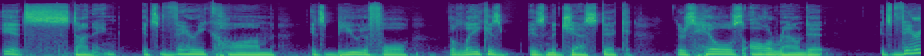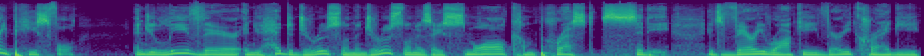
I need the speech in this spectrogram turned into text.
It's stunning. It's very calm. It's beautiful. The lake is is majestic. There's hills all around it. It's very peaceful. And you leave there and you head to Jerusalem, and Jerusalem is a small, compressed city. It's very rocky, very craggy.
